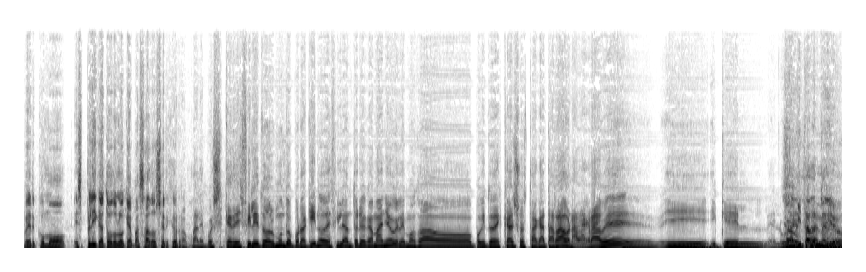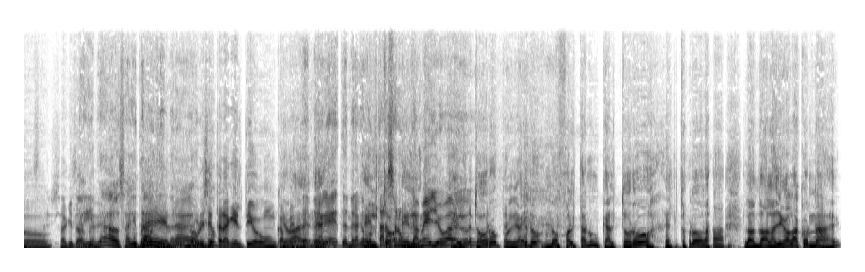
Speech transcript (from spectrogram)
ver cómo explica todo lo que ha pasado Sergio Ramos. Vale, pues que desfile todo el mundo. Por aquí no desfila Antonio Camaño, que le hemos dado un poquito de descanso, está catarrado, nada grave, eh, y, que el, el Se ha quitado en medio. Se ha quitado en medio. Se ha quitado, tendrá, el lunes estará aquí el tío con un campeón. Tendrá, que, tendrá que montarse en un camello. El, toro, pues que no, no, falta nunca. El toro, el toro la, la, ha llegado a la cornada, ¿eh?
